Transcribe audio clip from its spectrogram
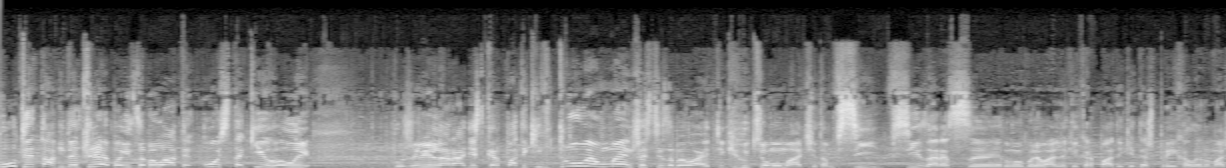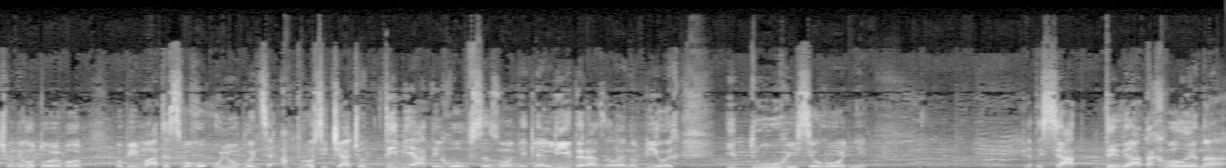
Бути там, де треба, і забивати ось такі голи. Божевільна радість Карпат, які вдруге в меншості забивають тільки у цьому матчі. Там всі, всі зараз, е, я думаю, вболівальники Карпат, які теж приїхали на матч, вони готові були б обіймати свого улюбленця. А просі Чачо, дев'ятий гол в сезоні для лідера зелено-білих. І другий сьогодні. 59-та хвилина.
